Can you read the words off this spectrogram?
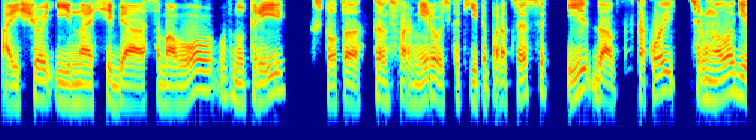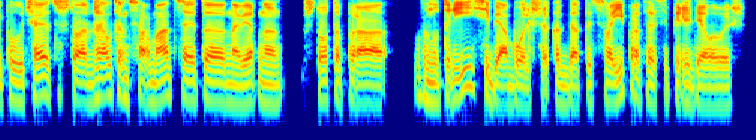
а еще и на себя самого внутри, что-то трансформировать, какие-то процессы. И да, в такой терминологии получается, что agile трансформация — это, наверное, что-то про внутри себя больше, когда ты свои процессы переделываешь.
